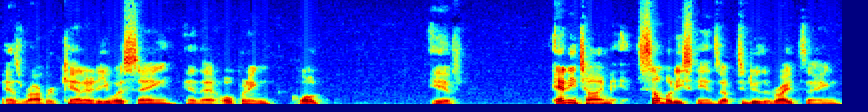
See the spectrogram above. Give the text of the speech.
As Robert Kennedy was saying in that opening quote, if anytime somebody stands up to do the right thing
